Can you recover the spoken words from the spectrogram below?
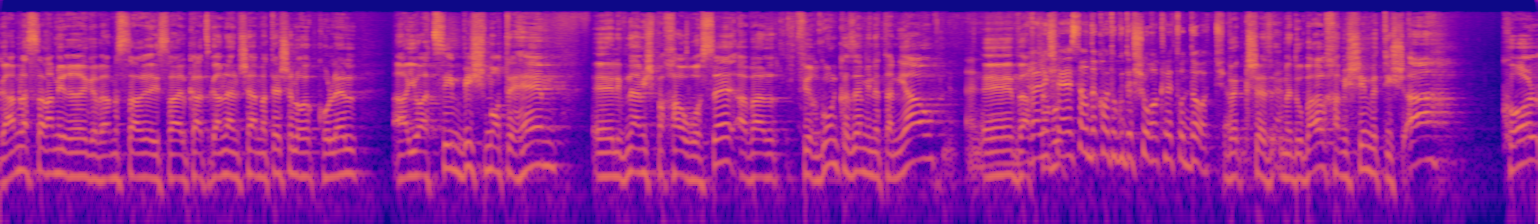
גם לשרה מירי רגב, גם לשר ישראל כץ, גם לאנשי המטה שלו, כולל היועצים בשמותיהם. אה, לבני המשפחה הוא עושה, אבל פרגון כזה מנתניהו. אה, נראה לי שעשר דקות הוקדשו רק לתודות. וכשמדובר על 59, כל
